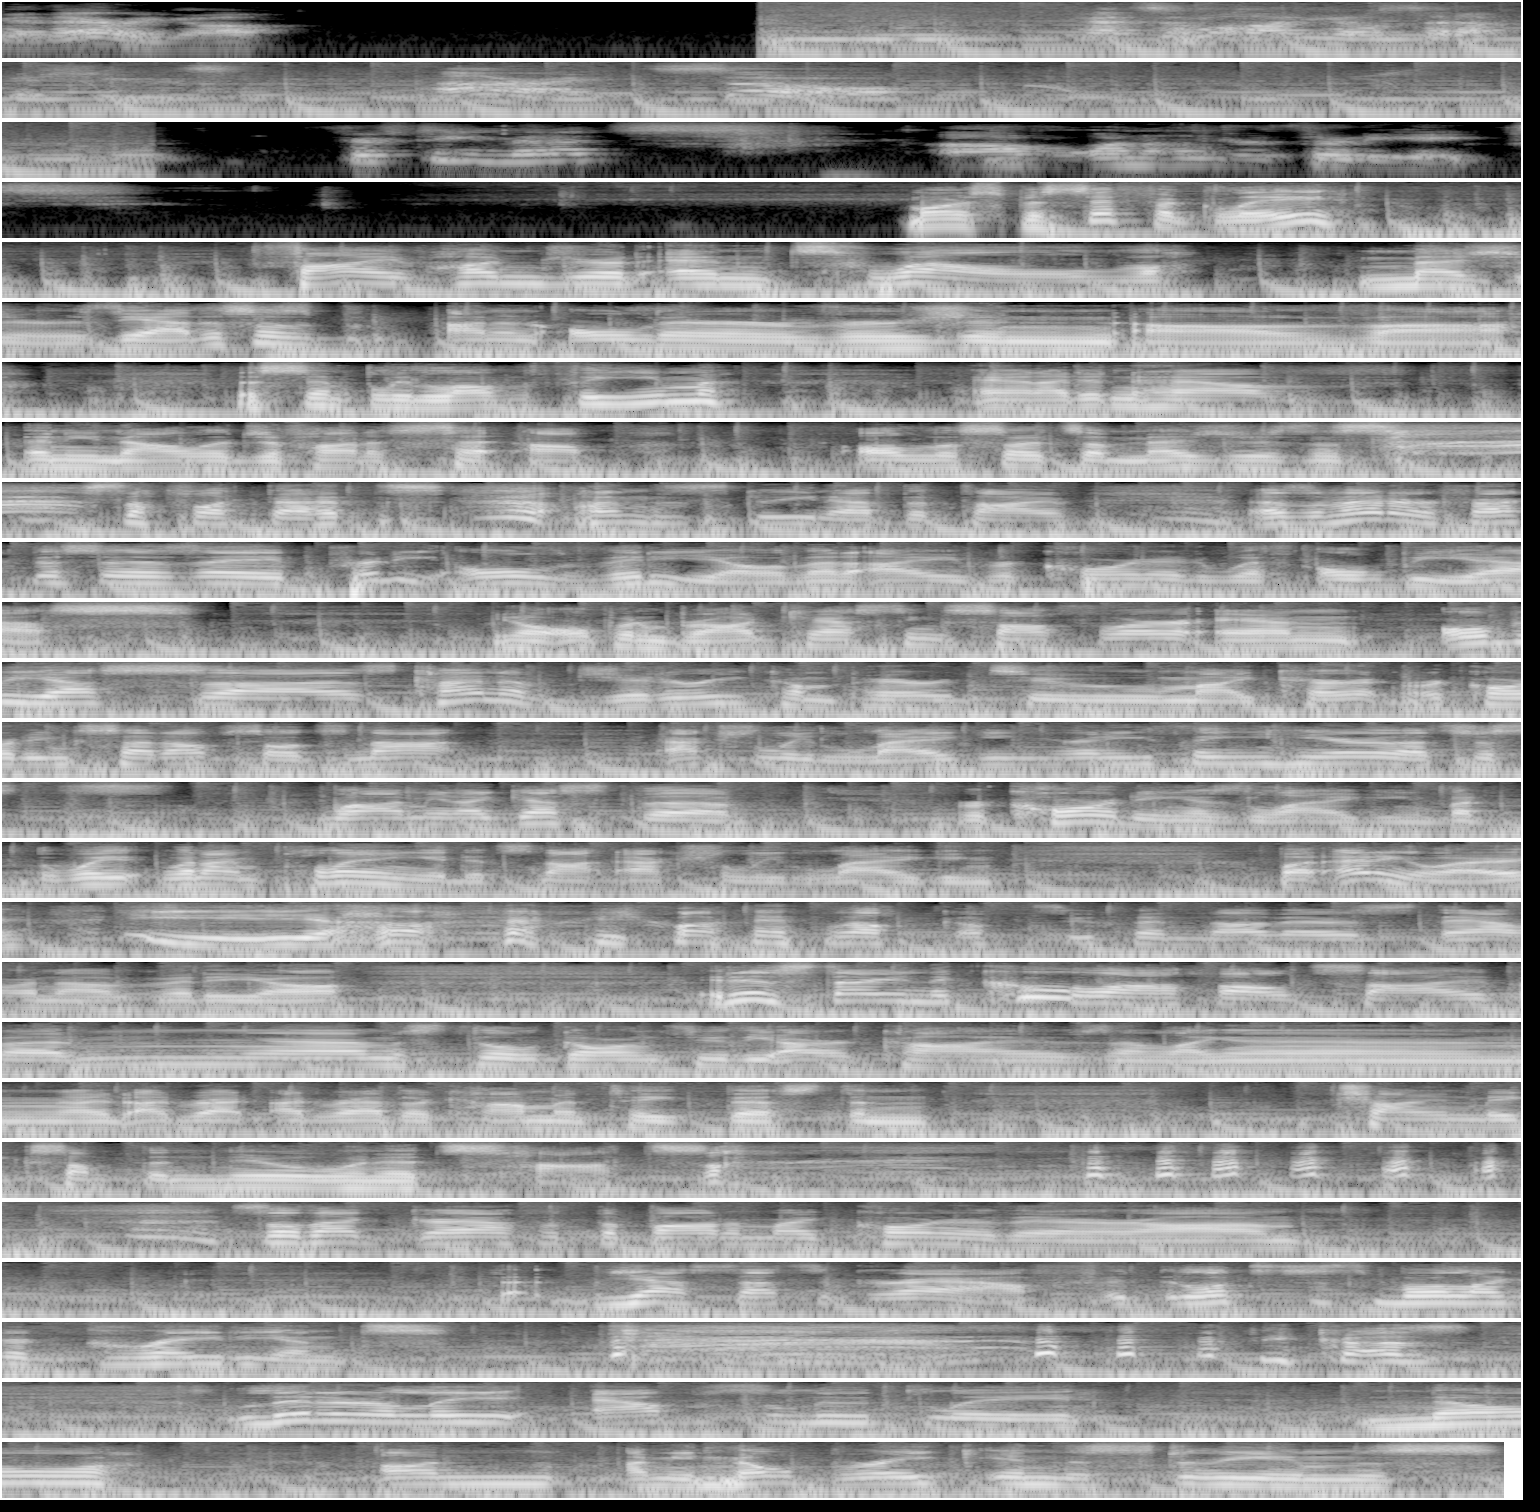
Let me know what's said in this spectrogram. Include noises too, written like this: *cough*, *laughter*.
Okay, there we go. Had some audio setup issues. Alright, so... 15 minutes of 138. More specifically, 512 measures. Yeah, this was on an older version of uh, the Simply Love theme, and I didn't have any knowledge of how to set up all the sorts of measures and *laughs* stuff like that *laughs* on the screen at the time. As a matter of fact, this is a pretty old video that I recorded with OBS you know, open broadcasting software, and OBS uh, is kind of jittery compared to my current recording setup, so it's not actually lagging or anything here. That's just, well, I mean, I guess the recording is lagging, but the way when I'm playing it, it's not actually lagging. But anyway, yeah, *laughs* everyone, and welcome to another Stamina video. It is starting to cool off outside, but mm, I'm still going through the archives. I'm like, eh, I'd, I'd, ra I'd rather commentate this than try and make something new when it's hot. *laughs* so that graph at the bottom right corner there, um, th yes, that's a graph. It looks just more like a gradient. Because literally, absolutely no un... I mean, no break in the streams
